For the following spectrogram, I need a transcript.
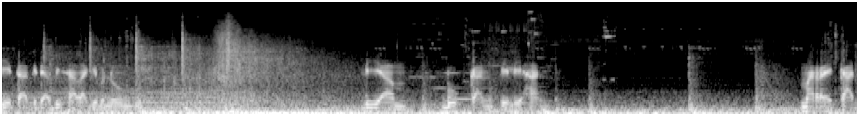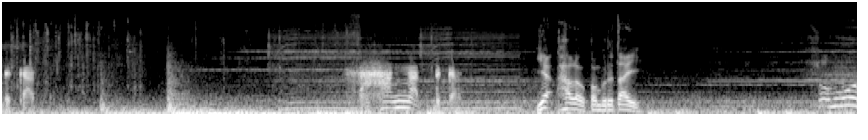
Kita tidak bisa lagi menunggu. Diam bukan pilihan. Mereka dekat. Sangat dekat. Ya, halo pemburu tai. Sumur.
